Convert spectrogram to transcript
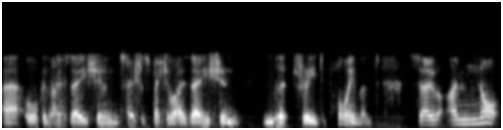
uh, organization, social specialization, military deployment. So I'm not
